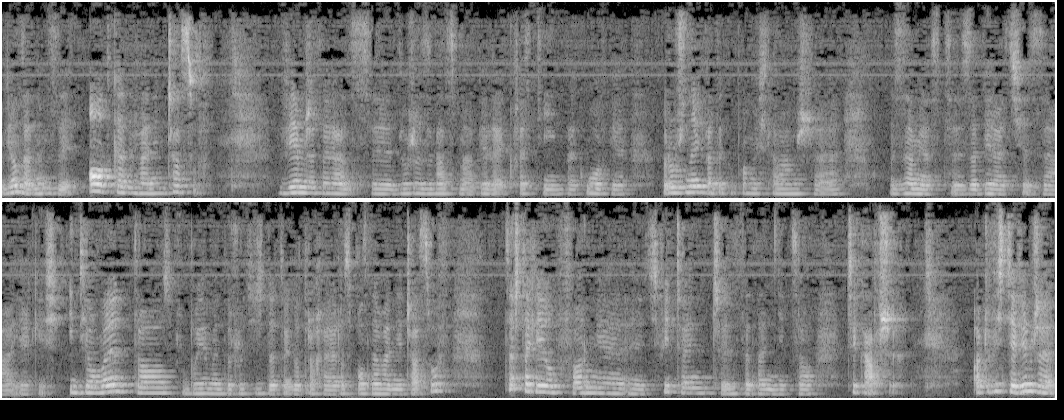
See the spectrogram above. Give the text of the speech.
związanym z odgadywaniem czasów. Wiem, że teraz y, dużo z Was ma wiele kwestii na głowie różnych, dlatego pomyślałam, że zamiast zabierać się za jakieś idiomy, to spróbujemy dorzucić do tego trochę rozpoznawanie czasów, coś takiego w formie y, ćwiczeń czy zadań nieco ciekawszych. Oczywiście wiem, że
